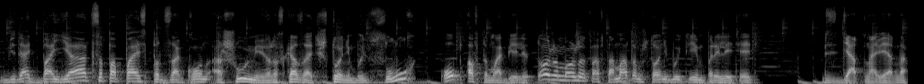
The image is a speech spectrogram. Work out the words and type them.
видать, боятся попасть под закон о шуме и рассказать что-нибудь вслух об автомобиле. Тоже может автоматом что-нибудь им прилететь. Бздят, наверное.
